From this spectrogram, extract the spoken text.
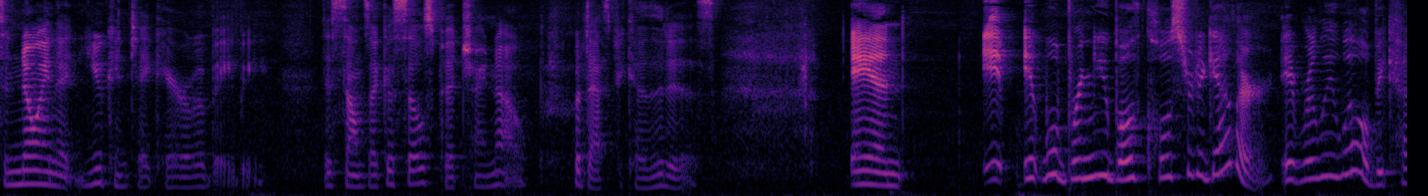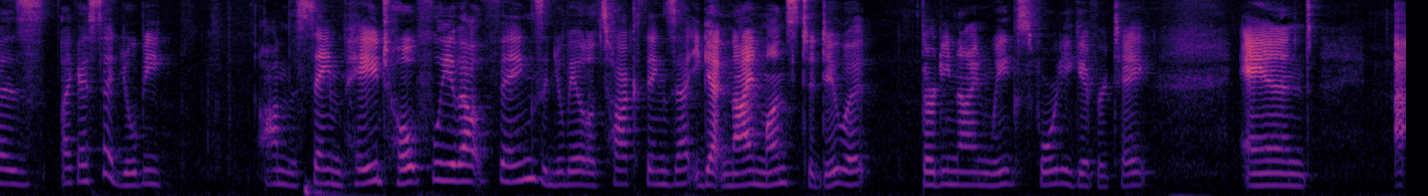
to knowing that you can take care of a baby. This sounds like a sales pitch, I know, but that's because it is. And it, it will bring you both closer together. It really will because like I said, you'll be on the same page hopefully about things and you'll be able to talk things out. You got 9 months to do it. 39 weeks, 40 give or take. And I,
